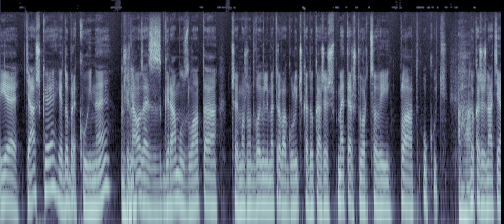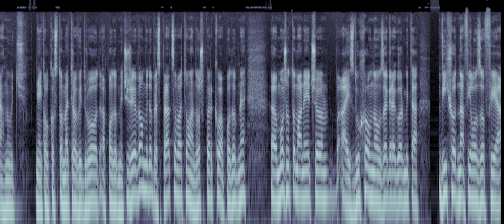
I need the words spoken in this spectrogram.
Je ťažké, je dobre kujné, čiže Mhm. naozaj z gramu zlata, čo je možno 2 mm gulička, dokážeš meter štvorcový plát ukuť. Aha. Dokážeš natiahnuť niekoľko 100 metrový drôt a podobne. Čiže je veľmi dobre spracovateľné do šperkov a podobne. E, Možno to má niečo aj s duchovnou, z Egregor mi tá východná filozofia,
